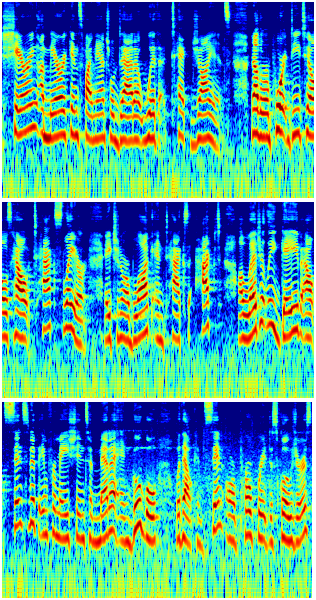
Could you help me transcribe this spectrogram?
sharing Americans' financial data with tech giants. Now, the report details how TaxSlayer, H&R Block, and TaxAct allegedly gave out sensitive information to Meta and Google without consent or appropriate disclosures.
